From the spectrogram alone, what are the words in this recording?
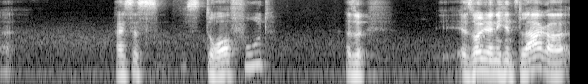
Äh, heißt das Store Food? Also er soll ja nicht ins Lager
